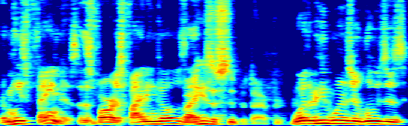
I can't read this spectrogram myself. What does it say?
I mean, he's famous as far as fighting goes. Right, Like, he's a superstar. whether he wins or loses,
